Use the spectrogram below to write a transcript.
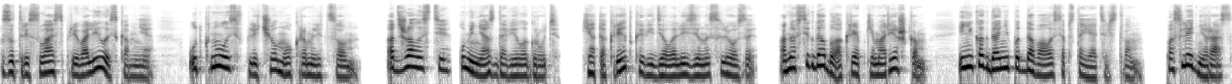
Затряслась, привалилась ко мне, уткнулась в плечо мокрым лицом. От жалости у меня сдавила грудь. Я так редко видела Лизины слезы. Она всегда была крепким орешком и никогда не поддавалась обстоятельствам. Последний раз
